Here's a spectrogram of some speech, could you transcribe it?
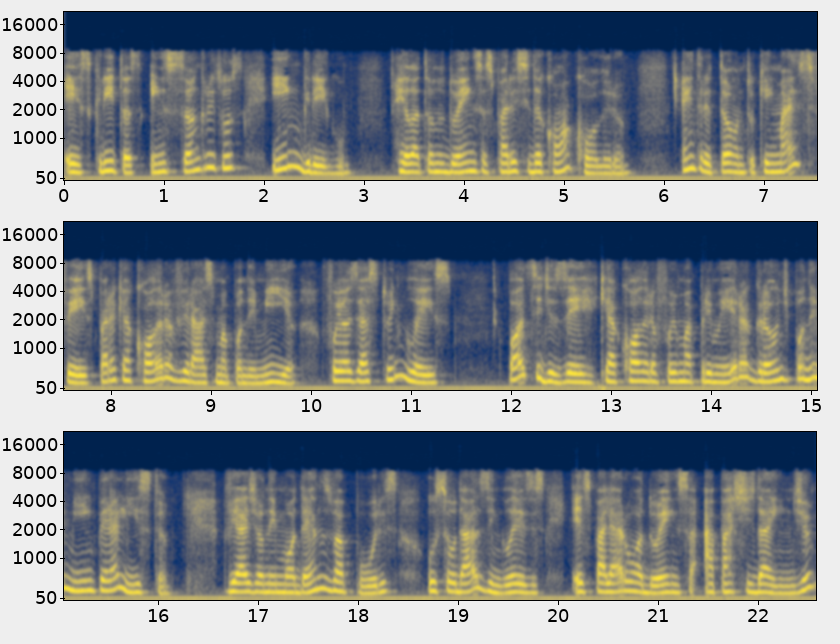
escritas em sânscrito e em grego relatando doenças parecidas com a cólera. Entretanto, quem mais fez para que a cólera virasse uma pandemia foi o exército inglês. Pode-se dizer que a cólera foi uma primeira grande pandemia imperialista. Viajando em modernos vapores, os soldados ingleses espalharam a doença a partir da Índia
